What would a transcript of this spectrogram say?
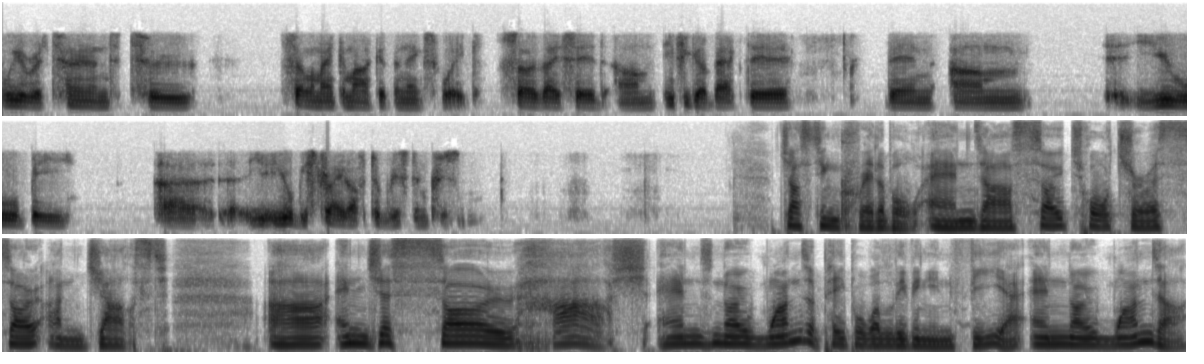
we returned to Salamanca Market the next week. So they said, um, if you go back there, then um, you will be uh, you'll be straight off to Risdon Prison. Just incredible and uh, so torturous, so unjust. Uh, and just so harsh. And no wonder people were living in fear, and no wonder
